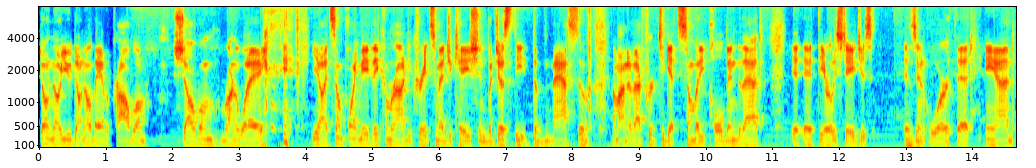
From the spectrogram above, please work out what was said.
don't know you, don't know they have a problem. Shelve them, run away. you know, at some point, maybe they come around, you create some education, but just the the massive amount of effort to get somebody pulled into that at the early stages isn't worth it. And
